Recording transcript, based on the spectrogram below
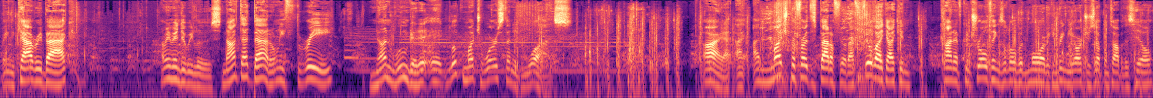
Bring the cavalry back. How many men did we lose? Not that bad. Only three. None wounded. It, it looked much worse than it was. Alright, I, I, I much prefer this battlefield. I feel like I can kind of control things a little bit more. We can bring the archers up on top of this hill.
